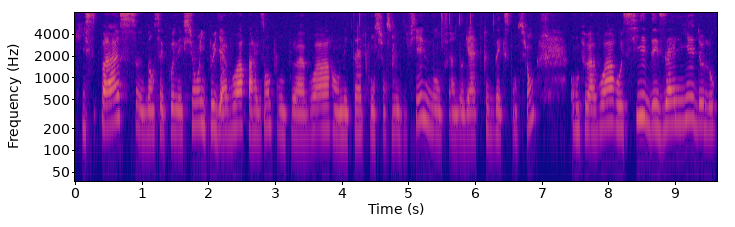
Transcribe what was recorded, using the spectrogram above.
qui se passe, dans cette connexion, il peut y avoir, par exemple, on peut avoir en état de conscience modifié, nous on fait un yoga très d'expansion, on peut avoir aussi des alliés de l'eau.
